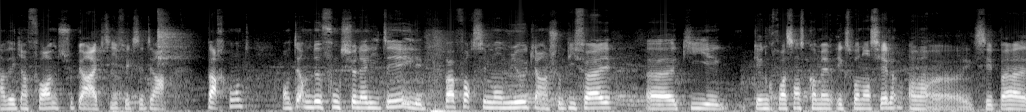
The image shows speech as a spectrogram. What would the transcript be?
avec un forum super actif, etc. Par contre, en termes de fonctionnalité, il n'est pas forcément mieux qu'un Shopify euh, qui, est- qui a une croissance quand même exponentielle. C'est pas,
